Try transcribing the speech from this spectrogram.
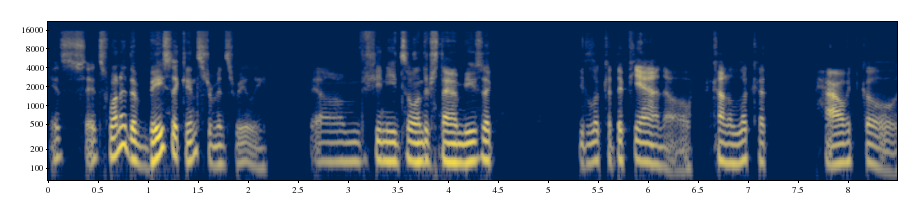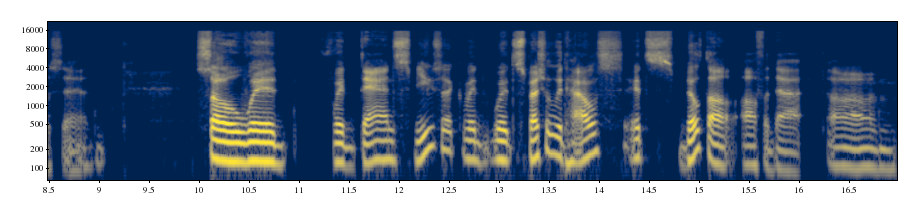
it's it's one of the basic instruments really. Um if you need to understand music you look at the piano kind of look at how it goes and so with with dance music, with with especially with house, it's built off, off of that. Um,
